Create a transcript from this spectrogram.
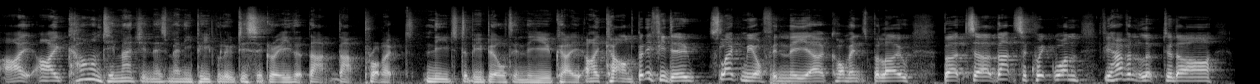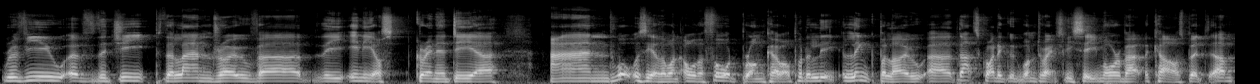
I, I can't imagine there's many people who disagree that, that that product needs to be built in the UK. I can't. But if you do, slag me off in the uh, comments below. But uh, that's a quick one. If you haven't looked at our review of the Jeep, the Land Rover, the Ineos Grenadier, and what was the other one? Oh, the Ford Bronco. I'll put a li link below. Uh, that's quite a good one to actually see more about the cars. But um,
